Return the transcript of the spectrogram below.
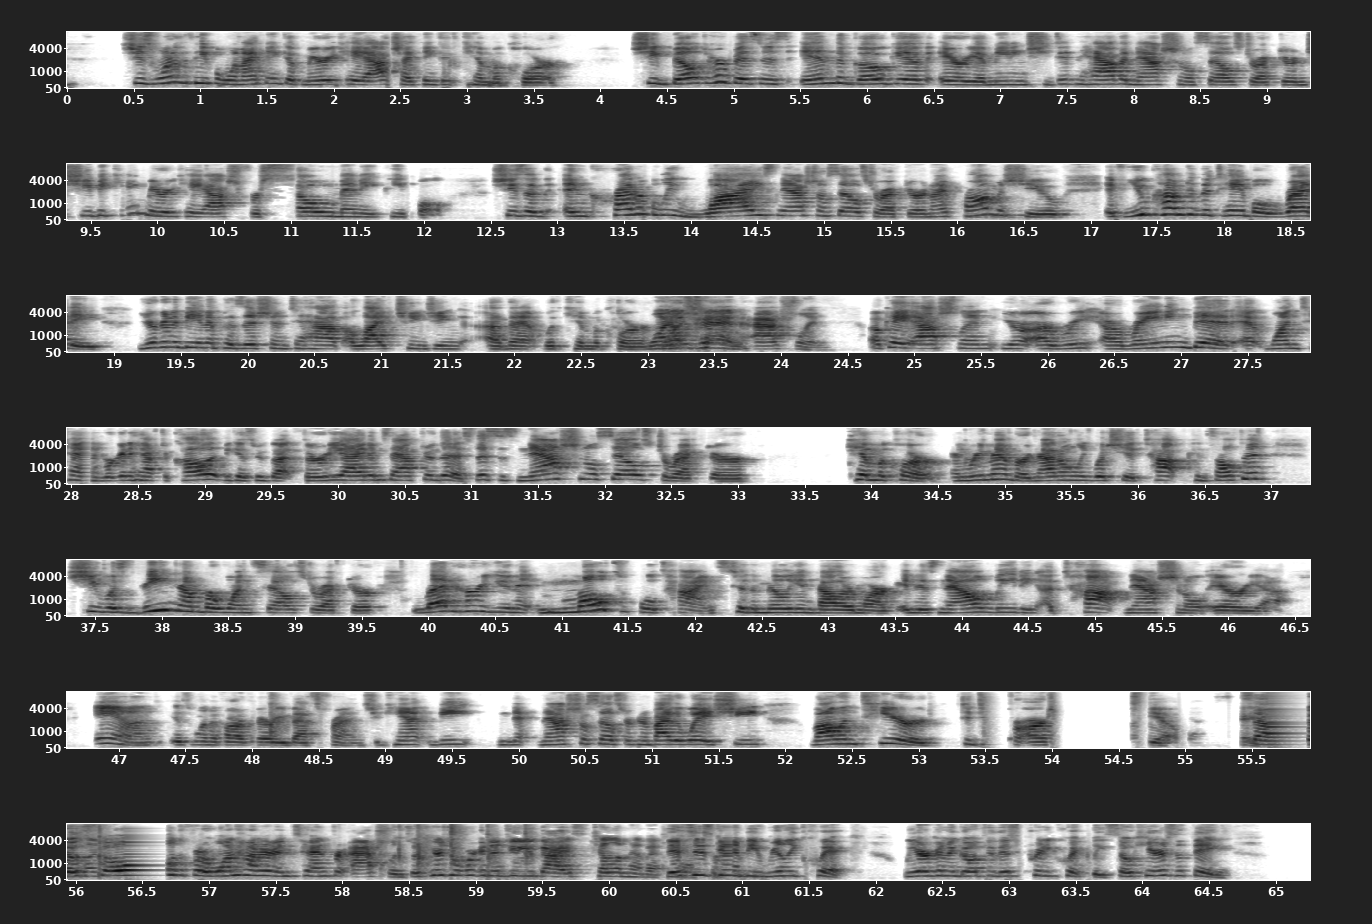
She's one of the people when I think of Mary Kay Ash, I think of Kim McClure. She built her business in the Go Give area, meaning she didn't have a national sales director, and she became Mary Kay Ash for so many people. She's an incredibly wise national sales director, and I promise mm-hmm. you, if you come to the table ready, you're going to be in a position to have a life changing event with Kim McClure. 110, Ashlyn. Okay, Ashlyn, you're our, re- our reigning bid at 110. We're going to have to call it because we've got 30 items after this. This is National Sales Director Kim McClure. And remember, not only was she a top consultant, she was the number one sales director, led her unit multiple times to the million dollar mark, and is now leading a top national area and is one of our very best friends. You can't beat National Sales Director. And by the way, she volunteered to do for our studio. So, So sold for 110 for Ashlyn. So here's what we're gonna do, you guys. Tell them how about This is gonna be really quick. We are gonna go through this pretty quickly. So here's the thing.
